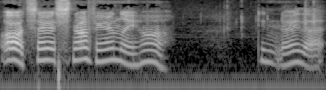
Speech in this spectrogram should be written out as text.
Oh, it's sniper only, huh? Didn't know that.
